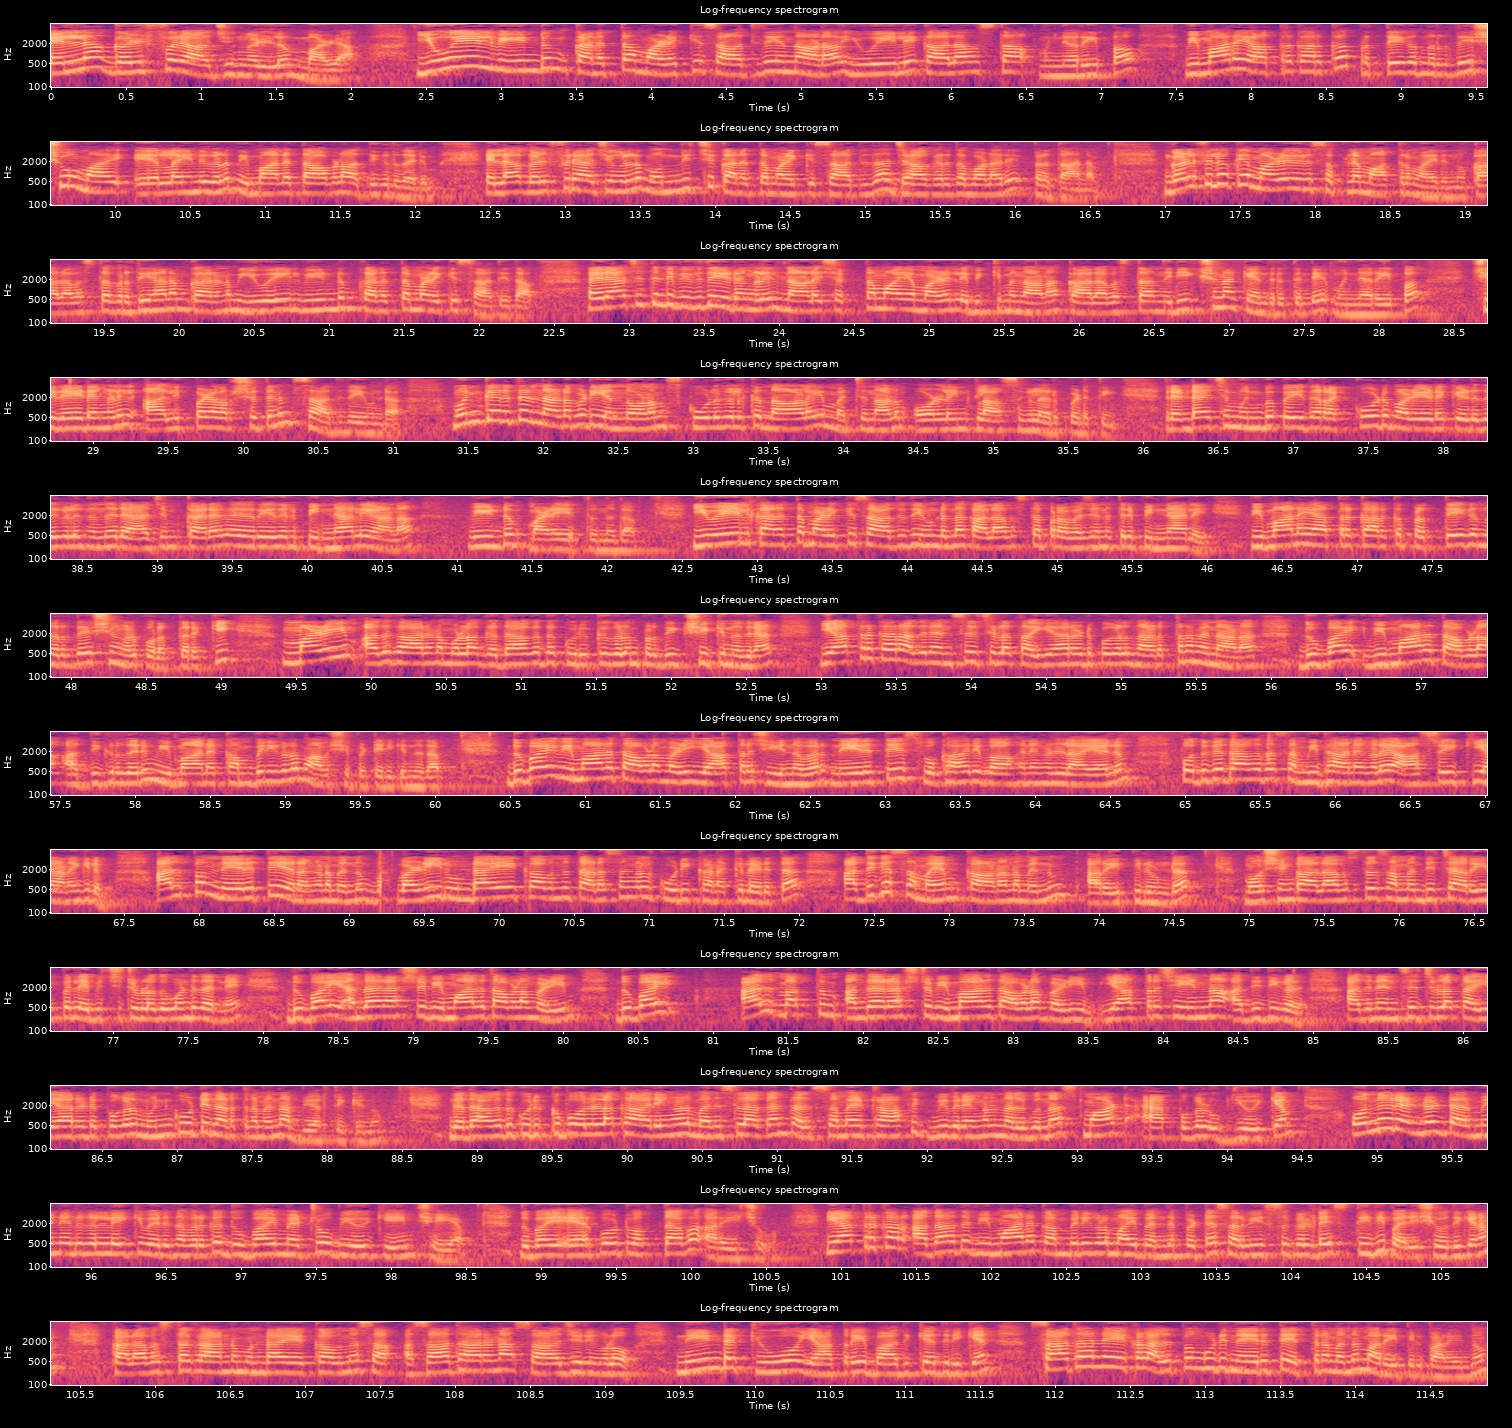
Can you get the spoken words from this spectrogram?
എല്ലാ ഗൾഫ് രാജ്യങ്ങളിലും മഴ. യു എയിൽ വീണ്ടും കനത്ത മഴയ്ക്ക് സാധ്യതയെന്നാണ് യു എയിലെ കാലാവസ്ഥ മുന്നറിയിപ്പ്. വിമാനയാത്രക്കാർക്ക് പ്രത്യേക നിർദ്ദേശവുമായി എയർലൈനുകൾ വിമാനത്താവള അധികൃതരും. എല്ലാ ഗൾഫ് രാജ്യങ്ങളിലും ഒന്നിച്ച് കനത്ത മഴയ്ക്ക് സാധ്യത ജാഗ്രത വളരെ പ്രധാനം. ഗൾഫിലൊക്കെ മഴ ഒരു സ്വപ്നം മാത്രമായിരുന്നു. കാലാവസ്ഥാ വ്യതിയാനം കാരണം യു എയിൽ വീണ്ടും കനത്ത മഴയ്ക്ക് സാധ്യത. രാജ്യത്തിന്റെ വിവിധയിടങ്ങളിൽ നാളെ ശക്തമായ മഴ ലഭിക്കുമെന്നാണ് കാലാവസ്ഥാ നിരീക്ഷണ കേന്ദ്രത്തിന്റെ മുന്നറിയിപ്പ്. ചിലയിടങ്ങളിൽ ആലിപ്പഴ വർഷത്തിനും സാധ്യതയുണ്ട്. മുൻകരുതൽ നടപടി എന്നോണം സ്കൂളുകൾക്ക് നാളെയും മറ്റന്നാളും ഓൺലൈൻ ക്ലാസുകൾ ഏർപ്പെടുത്തി. രണ്ടാഴ്ച മുൻപ് പെയ്ത റെക്കോർഡ് മഴയുടെ കെടുതികളിൽ നിന്ന് രാജ്യം കരകയറിയതിന് പിന്നാലെയാണ് വീണ്ടും മഴയെത്തുന്നത്. യു എയിൽ കനത്ത മഴയ്ക്ക് സാധ്യതയുണ്ടെന്ന കാലാവസ്ഥാ പ്രവചനത്തിന് പിന്നാലെ വിമാനയാത്രക്കാർക്ക് പ്രത്യേക നിർദ്ദേശങ്ങൾ പുറത്തിറക്കി. മഴയും അത് കാരണമുള്ള ഗതാഗത കുരുക്കുകളും പ്രതീക്ഷിക്കുന്നതിനാൽ യാത്രക്കാർ അതിനനുസരിച്ചുള്ള തയ്യാറെടുപ്പുകൾ നടത്തണമെന്നാണ് ദുബായ് വിമാനത്താവള അധികൃതരും വിമാന കമ്പനികളും ആവശ്യപ്പെട്ടിരിക്കുന്നത്. ദുബായ് വിമാനത്താവളം വഴി യാത്ര ചെയ്യുന്നവർ നേരത്തെ സ്വകാര്യ വാഹനങ്ങളിലായാലും പൊതുഗതാഗത സംവിധാനങ്ങളെ ആശ്രയിക്കുകയാണെങ്കിലും അല്പം നേരത്തെ ഇറങ്ങണമെന്നും വഴിയിൽ ഉണ്ടായേക്കാവുന്ന തടസ്സങ്ങൾ കൂടി കണക്കിലെടുത്ത് അധിക സമയം കാണണമെന്നും അറിയിപ്പിലുണ്ട്. മോശം കാലാവസ്ഥ സംബന്ധിച്ച അറിയിപ്പ് ലഭിച്ചിട്ടുള്ളതുകൊണ്ട് തന്നെ ദുബായ് അന്താരാഷ്ട്ര വിമാനത്താവളം വഴിയും ദുബായ് അൽ മക്തും അന്താരാഷ്ട്ര വിമാനത്താവളം വഴിയും യാത്ര ചെയ്യുന്ന അതിഥികൾ അതിനനുസരിച്ചുള്ള തയ്യാറെടുപ്പുകൾ മുൻകൂട്ടി നടത്തണമെന്ന് അഭ്യർത്ഥിക്കുന്നു. ഗതാഗത കുരുക്ക് പോലുള്ള കാര്യങ്ങൾ മനസ്സിലാക്കാൻ തത്സമയ ട്രാഫിക് വിവരങ്ങൾ നൽകുന്ന സ്മാർട്ട് ആപ്പുകൾ ഉപയോഗിക്കാം. ഒന്നോ രണ്ടോ ടെർമിനലുകളിലേക്ക് വരുന്നവർക്ക് ദുബായ് മെട്രോ ഉപയോഗിക്കുകയും ചെയ്യാം. ദുബായ് എയർപോർട്ട് വക്താവ് അറിയിച്ചു. യാത്രക്കാർ അതാത് വിമാന കമ്പനികളുമായി ബന്ധപ്പെട്ട് സർവീസുകളുടെ സ്ഥിതി പരിശോധിക്കണം. കാലാവസ്ഥ കാരണമുണ്ടായേക്കാവുന്ന അസാധാരണ സാഹചര്യങ്ങളോ നീണ്ട ക്യൂവോ യാത്രയെ ബാധിക്കാതിരിക്കാൻ സാധാരണയേക്കാൾ അല്പം കൂടി നേരത്തെ എത്തണമെന്നും അറിയിപ്പിൽ പറയുന്നു.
